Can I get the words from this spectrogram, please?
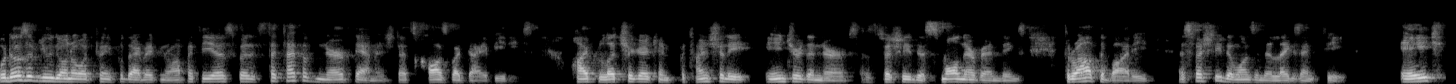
for those of you who don't know what painful diabetic neuropathy is, but it's the type of nerve damage that's caused by diabetes. High blood sugar can potentially injure the nerves, especially the small nerve endings throughout the body, especially the ones in the legs and feet. Age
